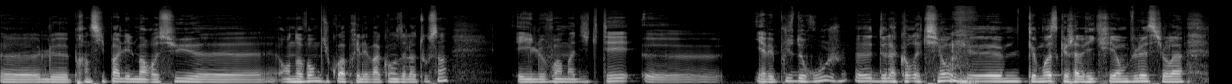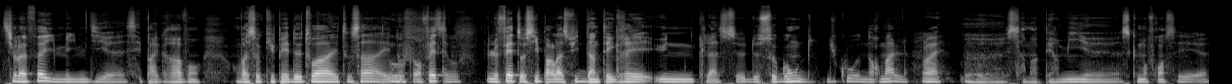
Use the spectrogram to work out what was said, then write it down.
le principal il m'a reçu en novembre du coup après les vacances de la Toussaint et il le voit m'a dicté. Il y avait plus de rouge euh, de la correction que, que moi ce que j'avais écrit en bleu sur la, sur la feuille. Mais il me dit euh, c'est pas grave on, on va s'occuper de toi et tout ça. Et Ouf, donc en fait le fait aussi par la suite d'intégrer une classe de seconde, du coup, normale, Ouais. euh, ça m'a permis, parce que mon français,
